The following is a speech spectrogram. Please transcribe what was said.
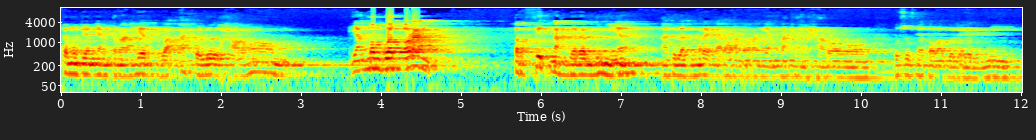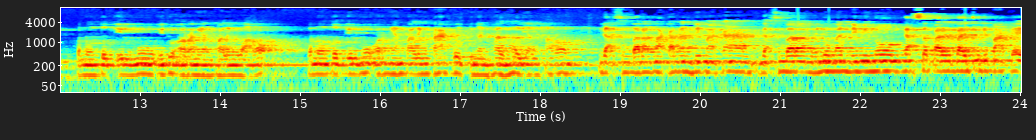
Kemudian yang terakhir wa haram. Yang membuat orang terfitnah dalam dunia adalah mereka orang-orang yang makan haram, khususnya tolabul ilmi. Penuntut ilmu itu orang yang paling warok penuntut ilmu orang yang paling takut dengan hal-hal yang haram. Nggak sembarang makanan dimakan nggak sembarang minuman diminum nggak sembarang baju dipakai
